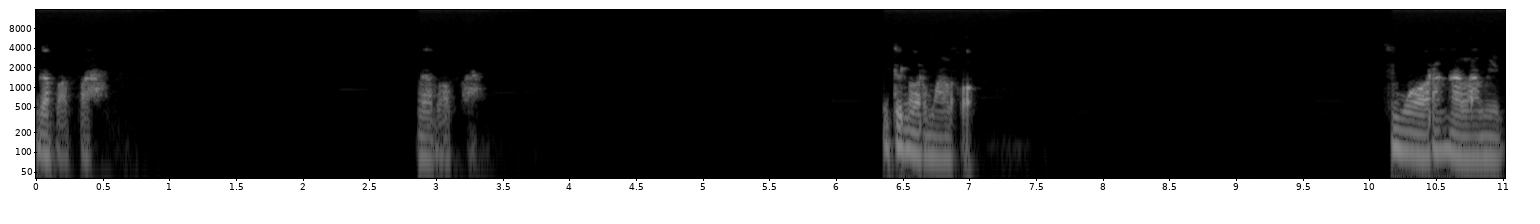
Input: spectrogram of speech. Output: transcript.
nggak apa-apa. Nggak apa-apa. Itu normal kok. Semua orang ngalamin.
